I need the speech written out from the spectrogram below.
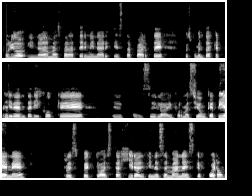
Julio, y nada más para terminar esta parte, pues comentar que el presidente dijo que eh, pues, la información que tiene respecto a esta gira de fin de semana es que fueron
